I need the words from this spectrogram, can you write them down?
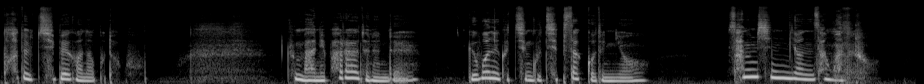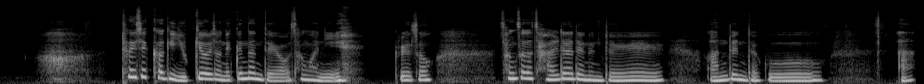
다들 집에 가나 보다고. 좀 많이 팔아야 되는데 요번에 그 친구 집 샀거든요. 30년 상환으로. 퇴직하기 6개월 전에 끝난대요, 상환이. 그래서 상사가 잘 돼야 되는데 안 된다고. 아,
